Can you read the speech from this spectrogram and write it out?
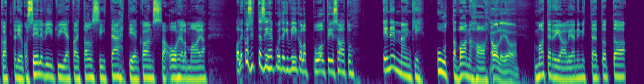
katteli joko selviytyjiä tai tanssii tähtien kanssa ohjelmaa. Ja oliko sitten siihen kuitenkin viikonloppuun oltiin saatu enemmänkin uutta vanhaa Oli joo. Materiaalia. Nimittäin tota,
